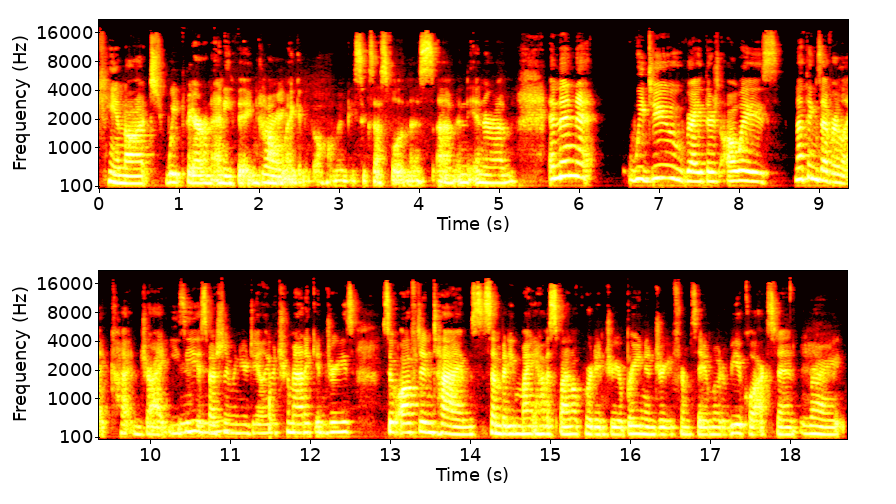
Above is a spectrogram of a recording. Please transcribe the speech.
cannot weight bear on anything. How am I going to go home and be successful in this um, in the interim? And then we do right. There's always nothing's ever like cut and dry easy, Mhm. especially when you're dealing with traumatic injuries. So oftentimes somebody might have a spinal cord injury or brain injury from say a motor vehicle accident right.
